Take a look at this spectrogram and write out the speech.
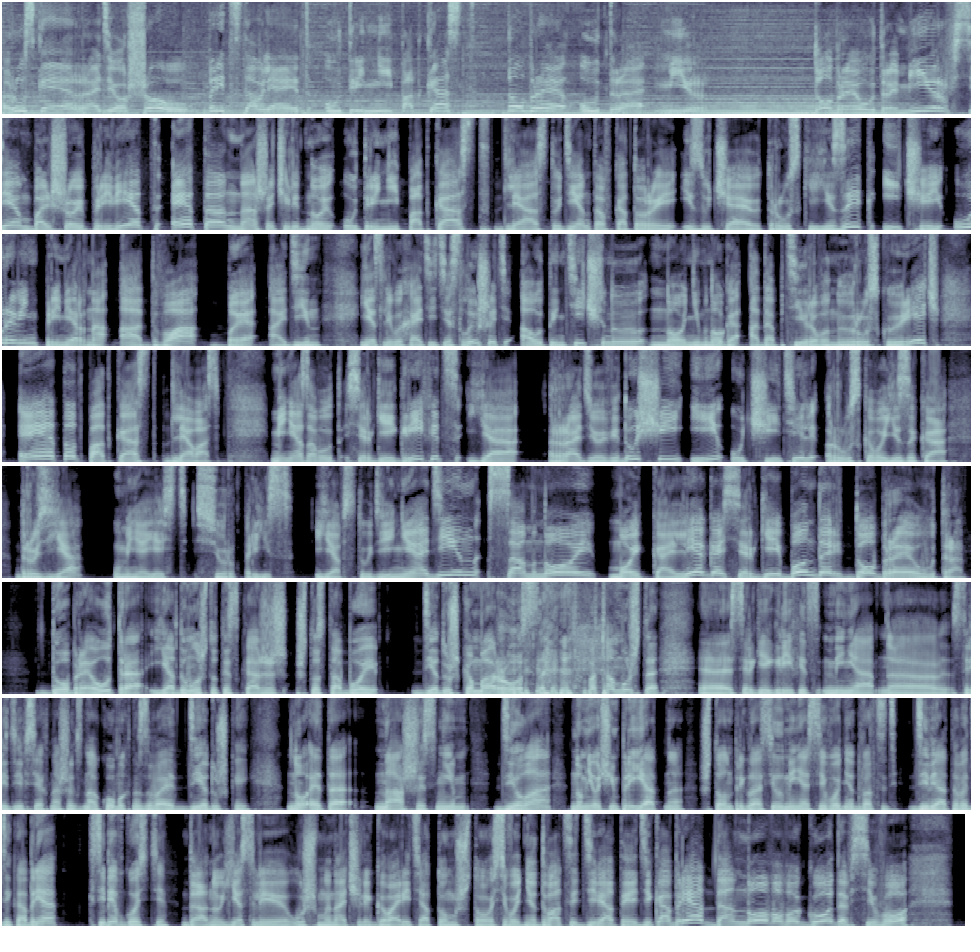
Русское радиошоу представляет утренний подкаст «Доброе утро, мир». Доброе утро, мир! Всем большой привет! Это наш очередной утренний подкаст для студентов, которые изучают русский язык и чей уровень примерно А2, Б1. Если вы хотите слышать аутентичную, но немного адаптированную русскую речь, этот подкаст для вас. Меня зовут Сергей Грифиц, я радиоведущий и учитель русского языка. Друзья, у меня есть сюрприз. Я в студии не один, со мной мой коллега Сергей Бондарь. Доброе утро. Доброе утро. Я думал, что ты скажешь, что с тобой Дедушка Мороз, потому что э, Сергей Грифиц меня э, среди всех наших знакомых называет дедушкой. Но это наши с ним дела, но мне очень приятно, что он пригласил меня сегодня, 29 декабря, к себе в гости. Да, ну если уж мы начали говорить о том, что сегодня 29 декабря, до Нового года всего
